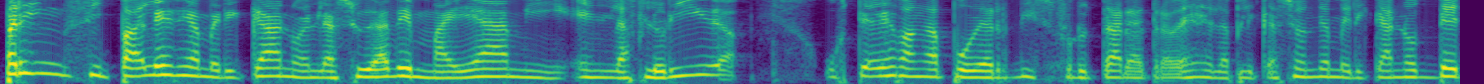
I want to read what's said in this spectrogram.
principales de americano en la ciudad de Miami, en la Florida. Ustedes van a poder disfrutar a través de la aplicación de americano de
